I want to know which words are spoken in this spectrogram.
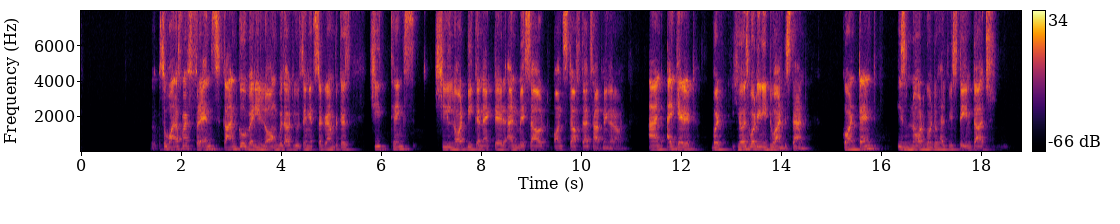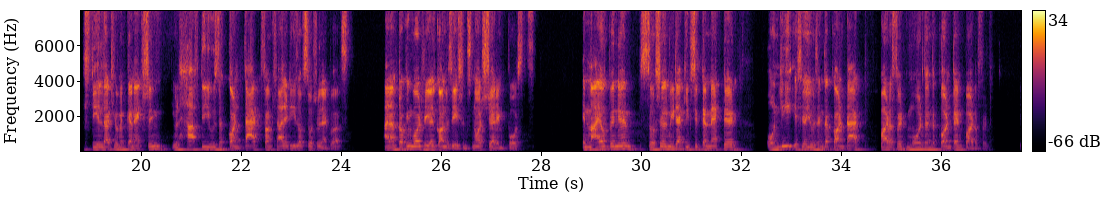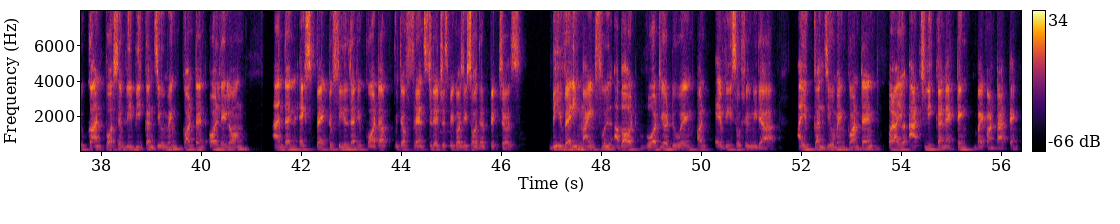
So one of my friends can't go very long without using instagram because she thinks she'll not be connected and miss out on stuff that's happening around. And i get it. But here's what you need to understand. Content is not going to help you stay in touch feel that human connection, you'll have to use the contact functionalities of social networks. And I'm talking about real conversations, not sharing posts. In my opinion, social media keeps you connected only if you're using the contact part of it more than the content part of it. You can't possibly be consuming content all day long and then expect to feel that you caught up with your friends today just because you saw their pictures be very mindful about what you're doing on every social media app. Are you consuming content or are you actually connecting by contacting?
